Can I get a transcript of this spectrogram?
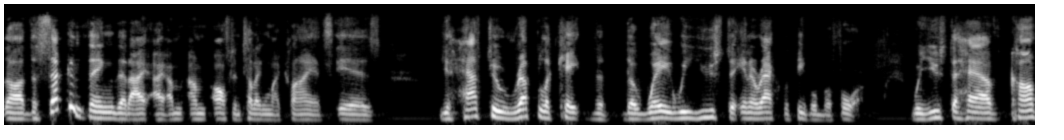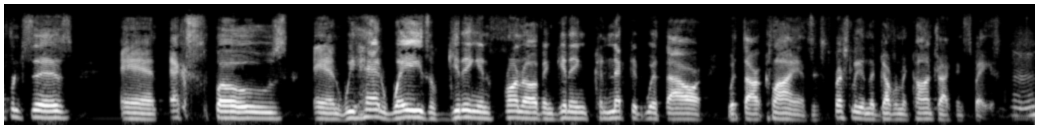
Uh, the second thing that I, I I'm, I'm often telling my clients is you have to replicate the, the way we used to interact with people before. We used to have conferences and expos and we had ways of getting in front of and getting connected with our with our clients especially in the government contracting space mm-hmm.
